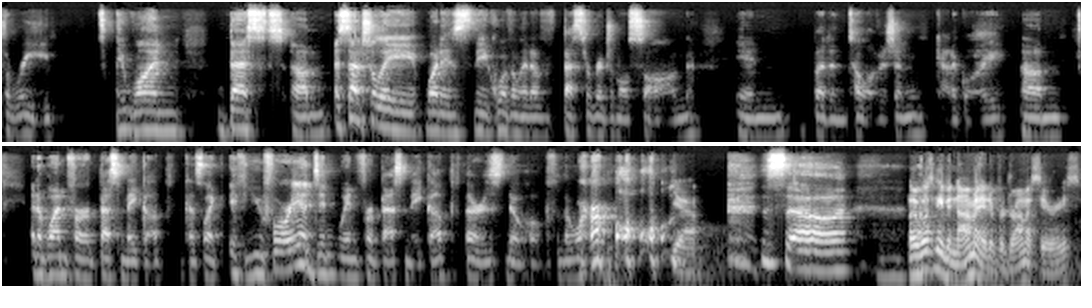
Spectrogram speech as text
three. It won best, um, essentially, what is the equivalent of best original song in but in television category. Um, and it won for best makeup because, like, if Euphoria didn't win for best makeup, there is no hope for the world. Yeah. so. But it wasn't even nominated for drama series.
